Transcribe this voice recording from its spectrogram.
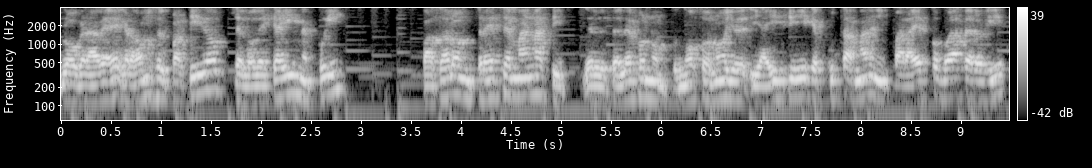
lo grabé, grabamos el partido, se lo dejé ahí, me fui. Pasaron tres semanas y el teléfono pues, no sonó y ahí sí dije, puta madre, ni para esto voy a servir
